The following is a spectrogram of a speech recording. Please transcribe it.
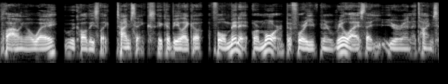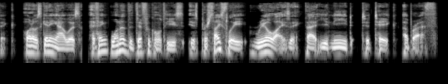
plowing away, we call these like time sinks. It could be like a full minute or more before you even realize that you're in a time sink. What I was getting at was I think one of the difficulties is precisely realizing that you need to take a breath.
